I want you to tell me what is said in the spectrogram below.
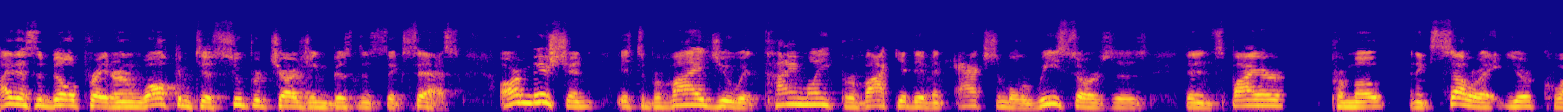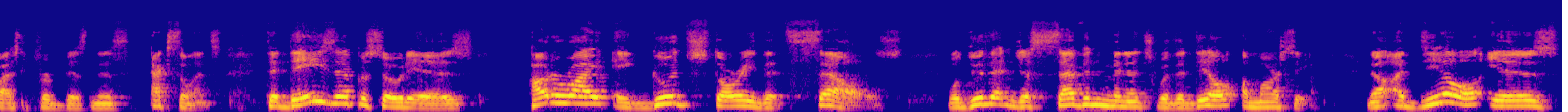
Hi, this is Bill Prater, and welcome to Supercharging Business Success. Our mission is to provide you with timely, provocative, and actionable resources that inspire, promote, and accelerate your quest for business excellence. Today's episode is How to Write a Good Story That Sells. We'll do that in just seven minutes with Adil Amarsi. Now, Adil is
